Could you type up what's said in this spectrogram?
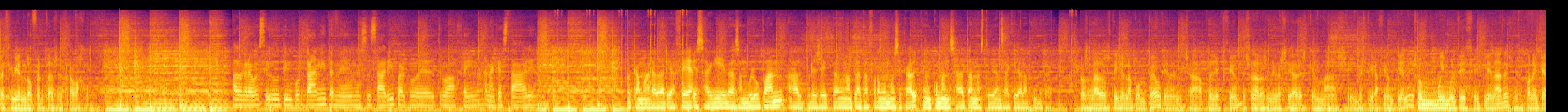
recibiendo ofertas de trabajo. El grau ha sigut important i també necessari per poder trobar feina en aquesta àrea. El que m'agradaria fer és seguir desenvolupant el projecte d'una plataforma musical que hem començat amb estudiants d'aquí de la Pompeu. Los grados TIC la Pompeu tienen mucha proyección, es una de las universidades que más investigación tiene, son muy multidisciplinares, se supone que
